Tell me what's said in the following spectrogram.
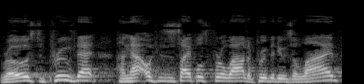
Rose to prove that, hung out with his disciples for a while to prove that he was alive,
